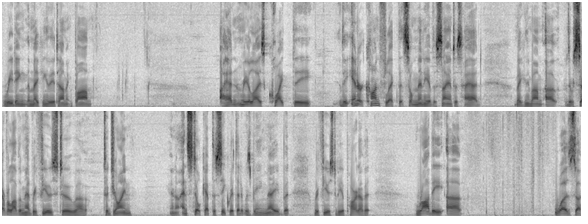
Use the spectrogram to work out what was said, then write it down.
reading The Making of the Atomic Bomb, I hadn't realized quite the, the inner conflict that so many of the scientists had making the bomb. Uh, there were several of them had refused to, uh, to join, you know, and still kept the secret that it was being made, but refused to be a part of it. Rabi uh, was uh,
